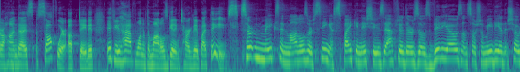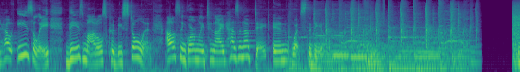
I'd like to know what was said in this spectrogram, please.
Hyundai's software updated if you have one of the models getting targeted by thieves. Certain makes and models are seeing a spike in issues after there's those videos on social media that showed how easily these models could be stolen. Allison Gormly tonight has an update in What's the Deal?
